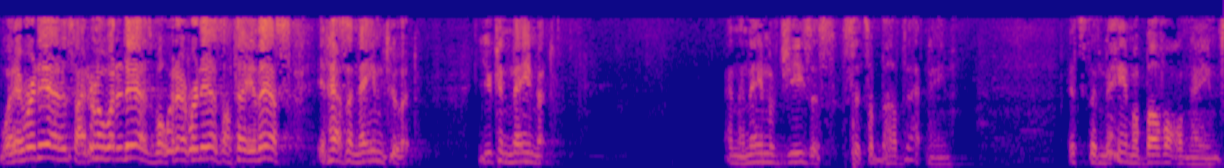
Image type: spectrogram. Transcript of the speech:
Whatever it is, I don't know what it is, but whatever it is, I'll tell you this it has a name to it. You can name it. And the name of Jesus sits above that name. It's the name above all names.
